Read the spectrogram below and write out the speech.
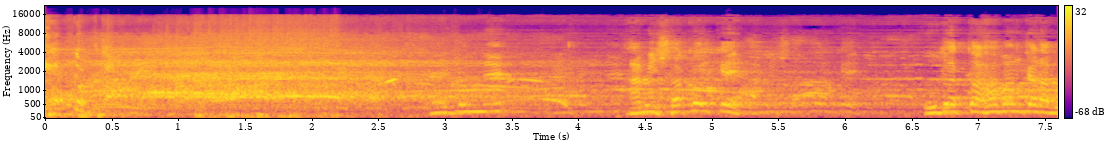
করতে হবে। আমি সকলকে উদাত্ত আহ্বান জানাব।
